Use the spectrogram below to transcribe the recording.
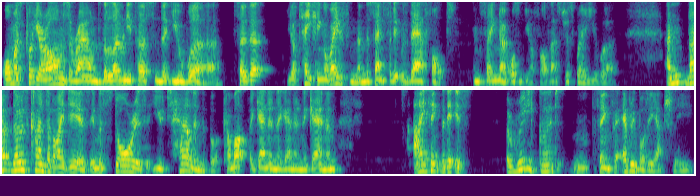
almost put your arms around the lonely person that you were so that you're taking away from them the sense that it was their fault and saying, no, it wasn't your fault. That's just where you were. And th- those kinds of ideas in the stories that you tell in the book come up again and again and again. And I think that it is a really good thing for everybody, actually,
